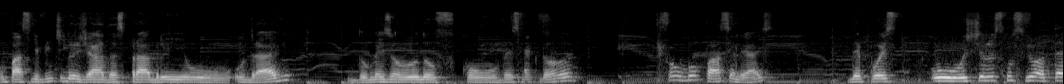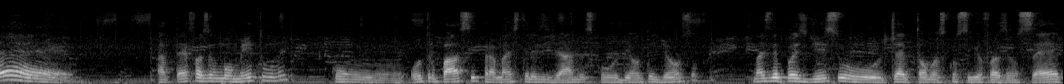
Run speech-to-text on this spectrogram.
um passe de 22 jardas para abrir o, o drive do Mason Rudolph com o Vince McDonald. Foi um bom passe, aliás. Depois o Steelers conseguiu até até fazer um momento, né, com outro passe para mais 13 jardas com o Deontay Johnson. Mas depois disso, o Chad Thomas conseguiu fazer um sec.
